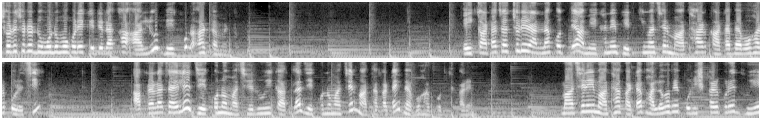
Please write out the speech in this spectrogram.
ছোট ছোট ডুমো ডুমো করে কেটে রাখা আলু, বেগুন আর টমেটো। এই কাঁটা চচ্চড়ি রান্না করতে আমি এখানে ভেটকি মাছের মাথা আর কাঁটা ব্যবহার করেছি। আপনারা চাইলে যে কোনো মাছের, রুই, কাতলা, যে কোনো মাছের মাথা কাটাই ব্যবহার করতে পারেন। মাছের এই মাথা কাটা ভালোভাবে পরিষ্কার করে ধুয়ে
